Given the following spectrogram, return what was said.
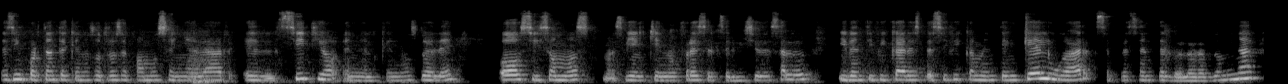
Es importante que nosotros sepamos señalar el sitio en el que nos duele o si somos más bien quien ofrece el servicio de salud, identificar específicamente en qué lugar se presenta el dolor abdominal.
